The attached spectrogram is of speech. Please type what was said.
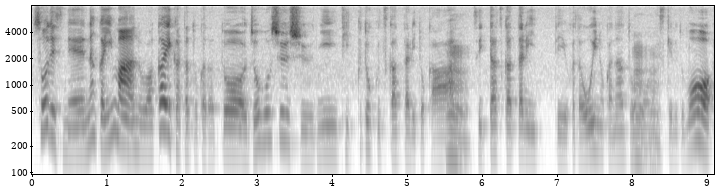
そうですね。なんか今あの若い方とかだと情報収集に TikTok 使ったりとか、うん。Twitter 使ったりっていう方多いのかなと思うんですけれども、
